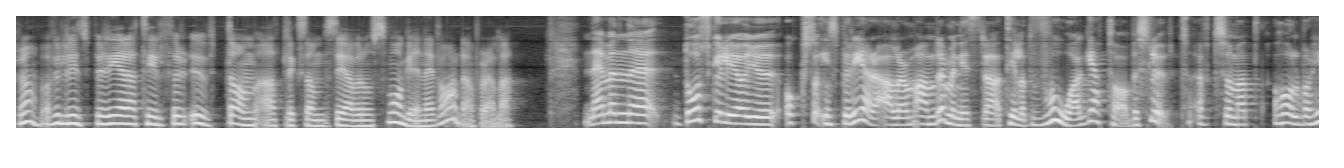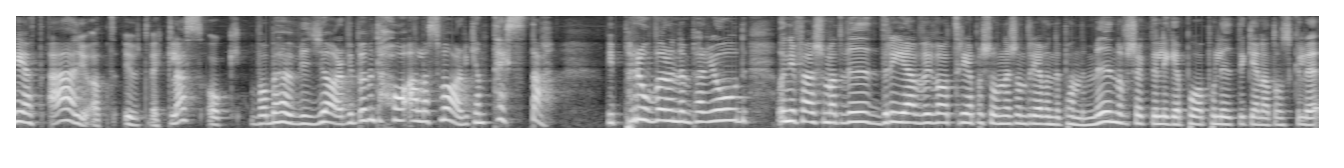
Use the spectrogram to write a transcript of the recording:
Bra, vad vill du inspirera till förutom att liksom se över de små grejerna i vardagen för alla? Nej, men eh, då skulle jag ju också inspirera alla de andra ministrarna till att våga ta beslut. Eftersom att hållbarhet är ju att utvecklas och vad behöver vi göra? Vi behöver inte ha alla svar, vi kan testa. Vi provar under en period, ungefär som att vi drev, vi var tre personer som drev under pandemin och försökte ligga på politikerna att de skulle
